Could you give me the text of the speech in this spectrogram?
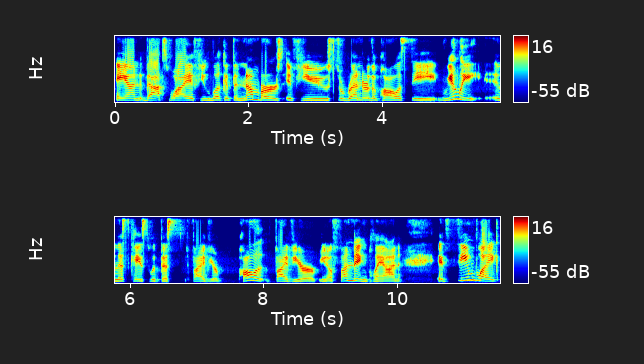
And that's why if you look at the numbers if you surrender the policy really in this case with this 5 year poli- 5 year you know funding plan it seemed like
